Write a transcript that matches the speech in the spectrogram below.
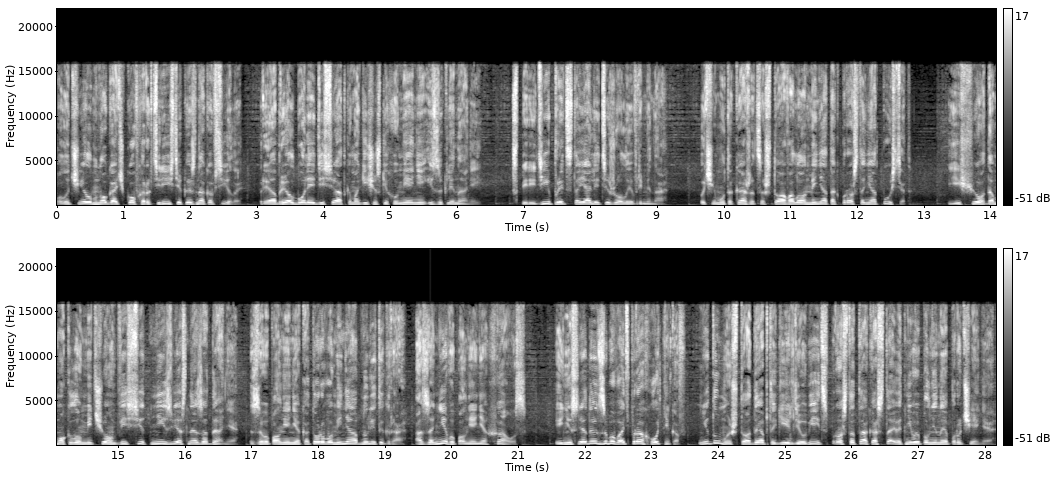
получил много очков характеристик и знаков силы, приобрел более десятка магических умений и заклинаний. Впереди предстояли тяжелые времена. Почему-то кажется, что Авалон меня так просто не отпустит. Еще домокловым мечом висит неизвестное задание, за выполнение которого меня обнулит игра, а за невыполнение — хаос. И не следует забывать про охотников. Не думаю, что адепты гильдии убийц просто так оставят невыполненное поручение.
